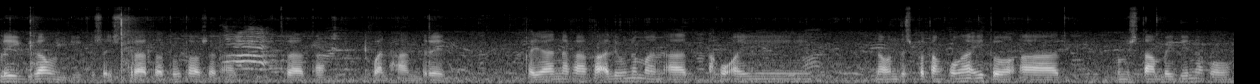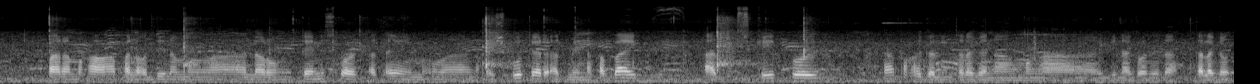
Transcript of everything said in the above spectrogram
playground dito sa Strata 2000 at Strata 100. Kaya nakakaaliw naman at ako ay naundaspatan ko nga ito at umistambay din ako para makapanood din ng mga larong tennis court at ayun, mga naka-scooter at may naka-bike at skateboard. Napakagaling talaga ng mga ginagawa nila. Talagang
